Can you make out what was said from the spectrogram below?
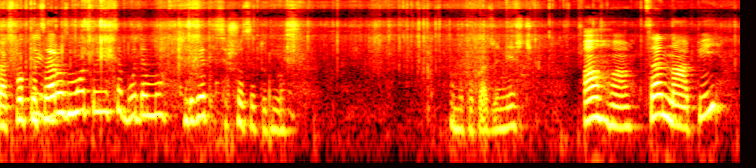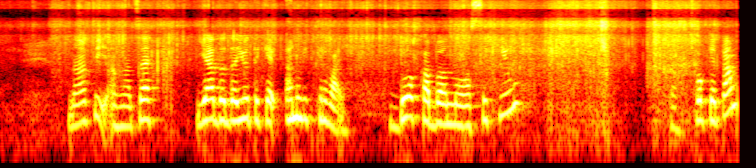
Так, поки це розмотується, будемо дивитися, що це тут у нас. А Ну, нижче. Ага, це напій. Напій, ага, це я додаю таке. А ну відкривай. До кабаносиків. Так, поки там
